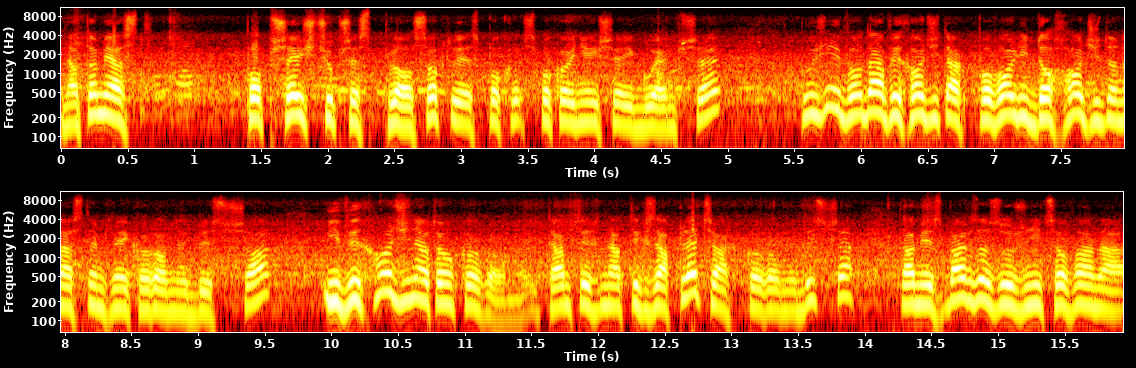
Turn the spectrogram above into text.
Natomiast po przejściu przez ploso, które jest spoko- spokojniejsze i głębsze, później woda wychodzi tak powoli, dochodzi do następnej korony bystrza i wychodzi na tą koronę. I tam na tych zapleczach korony bystrza, tam jest bardzo zróżnicowana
